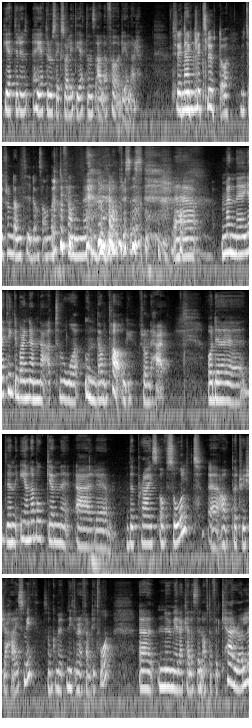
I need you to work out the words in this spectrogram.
heter- heterosexualitetens alla fördelar. Så det är ett Men- lyckligt slut då, utifrån den tidens anda. Utifrån, ja, precis. Eh, men eh, jag tänkte bara nämna två undantag från det här. Och det, den ena boken är eh, The Price of Salt eh, av Patricia Highsmith som kom ut 1952. Eh, numera kallas den ofta för Carol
